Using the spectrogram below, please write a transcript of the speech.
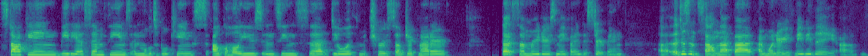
stalking, BDSM themes, and multiple kinks, alcohol use, and scenes that deal with mature subject matter that some readers may find disturbing. Uh, that doesn't sound that bad. I'm wondering if maybe the um,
